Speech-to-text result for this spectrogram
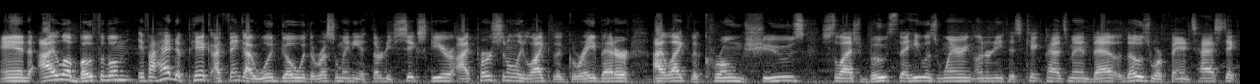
and I love both of them. If I had to pick, I think I would go with the WrestleMania 36 gear. I personally like the gray better. I like the chrome shoes slash boots that he was wearing underneath his kick pads, man. That, those were fantastic.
